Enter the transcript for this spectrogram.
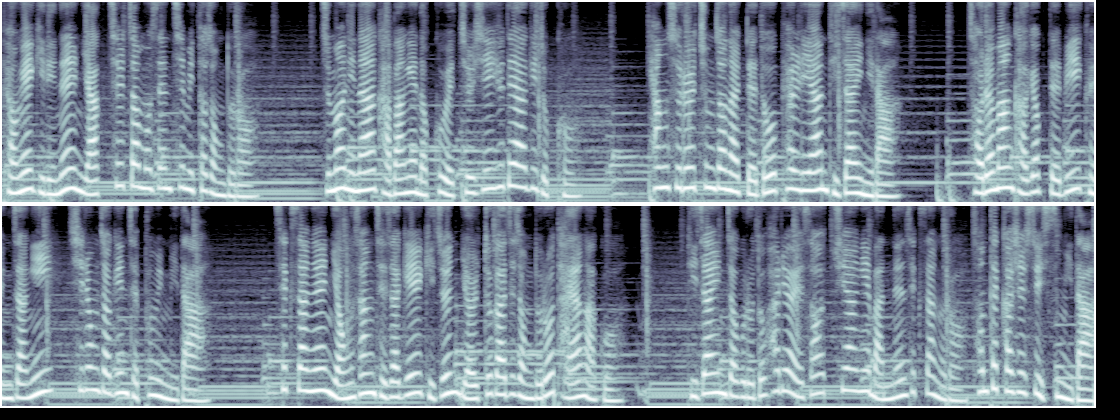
병의 길이는 약 7.5cm 정도로 주머니나 가방에 넣고 외출 시 휴대하기 좋고 향수를 충전할 때도 편리한 디자인이라 저렴한 가격 대비 굉장히 실용적인 제품입니다. 색상은 영상 제작일 기준 12가지 정도로 다양하고 디자인적으로도 화려해서 취향에 맞는 색상으로 선택하실 수 있습니다.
